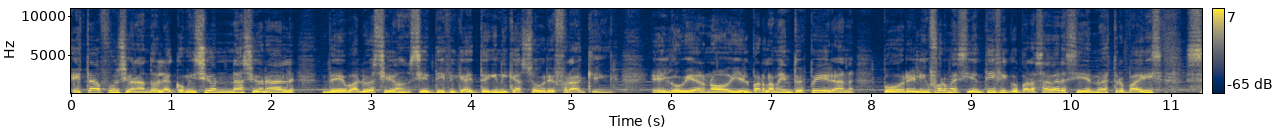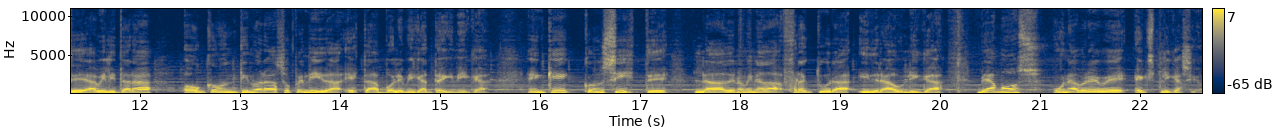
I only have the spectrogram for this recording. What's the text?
está funcionando la Comisión Nacional de Evaluación Científica y Técnica sobre Fracking. El gobierno y el Parlamento esperan por el informe científico para saber si en nuestro país se habilitará o continuará suspendida esta polémica técnica. ¿En qué consiste la denominada fractura hidráulica? Veamos una breve explicación.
